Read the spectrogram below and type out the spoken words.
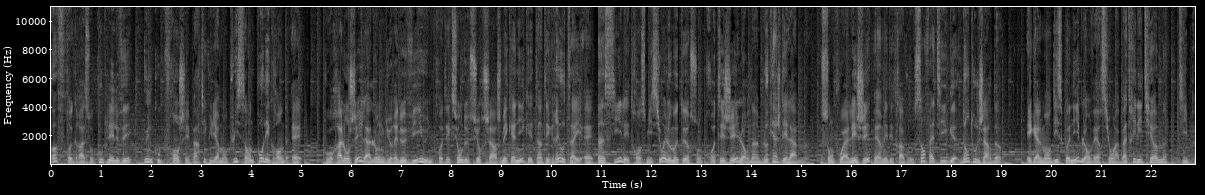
offrent grâce au couple élevé une coupe franche et particulièrement puissante pour les grandes haies. Pour rallonger la longue durée de vie, une protection de surcharge mécanique est intégrée au taille haie. Ainsi, les transmissions et le moteur sont protégés lors d'un blocage des lames. Son poids léger permet des travaux sans fatigue dans tout le jardin. Également disponible en version à batterie lithium type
